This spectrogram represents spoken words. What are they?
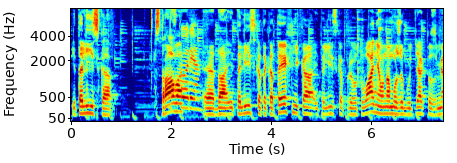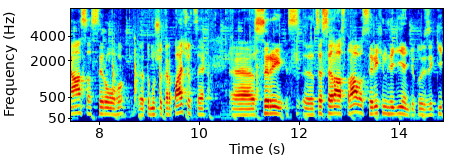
італійська страва. Історія. Е, да, італійська така техніка, італійське приготування. Вона може бути як то з м'яса, сирого, е, тому що карпаччо це. е, Сири, с- е, це сира страва з сирих інгредієнтів, тобто які,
